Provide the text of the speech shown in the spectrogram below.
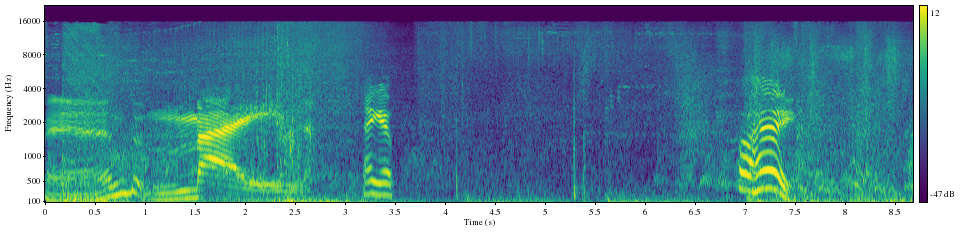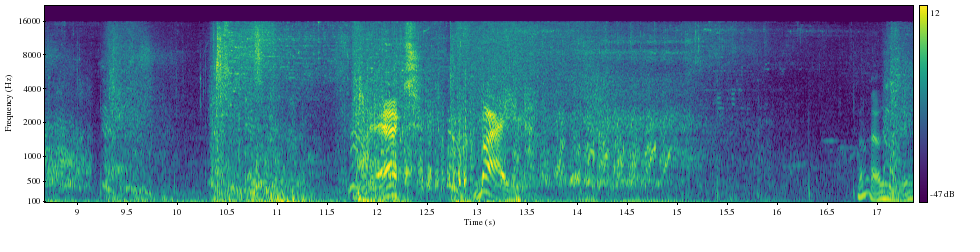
And mine. Thank you. Oh, hey! That mine. Oh, that was easy.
